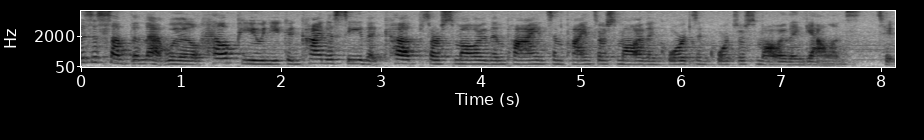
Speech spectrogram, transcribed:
This is something that will help you, and you can kind of see that cups are smaller than pints, and pints are smaller than quarts, and quarts are smaller than gallons, too.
